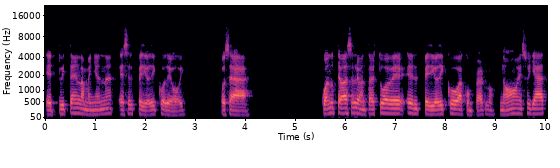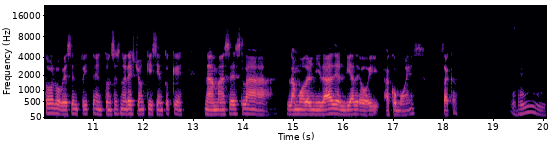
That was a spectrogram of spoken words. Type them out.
el Twitter en la mañana es el periódico de hoy. O sea, ¿cuándo te vas a levantar tú a ver el periódico a comprarlo? No, eso ya todo lo ves en Twitter, entonces no eres junkie. Siento que nada más es la, la modernidad del día de hoy a como es, sacas. Uh,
